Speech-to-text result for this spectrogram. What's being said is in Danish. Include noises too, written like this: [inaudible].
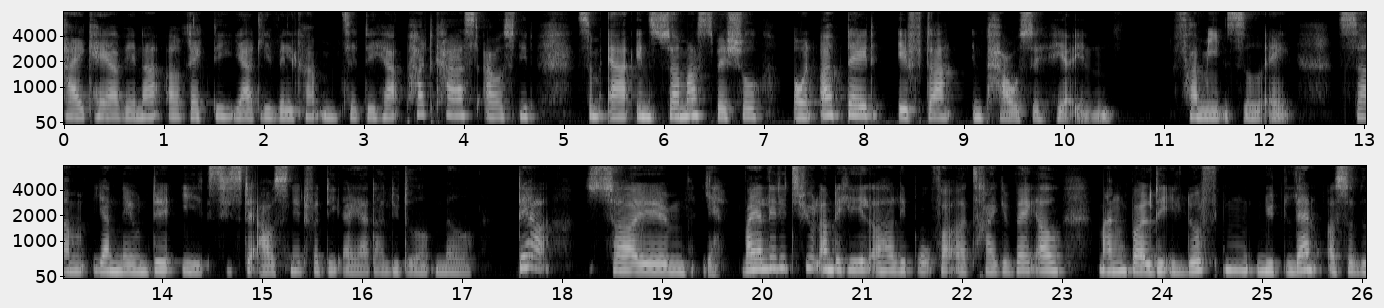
Hej kære venner og rigtig hjertelig velkommen til det her podcast afsnit, som er en sommer special og en update efter en pause herinde. Fra min side af, som jeg nævnte i sidste afsnit, fordi af jer, der lyttede med der, så øh, ja, var jeg lidt i tvivl om det hele, og havde lige brug for at trække vejret, mange bolde i luften, nyt land osv.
